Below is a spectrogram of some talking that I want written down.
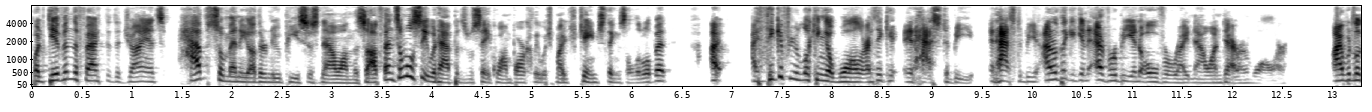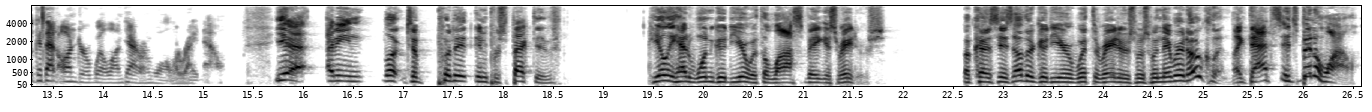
But given the fact that the Giants have so many other new pieces now on this offense, and we'll see what happens with Saquon Barkley, which might change things a little bit. I I think if you're looking at Waller, I think it, it has to be it has to be. I don't think it can ever be an over right now on Darren Waller. I would look at that under will on Darren Waller right now. Yeah, I mean, look to put it in perspective, he only had one good year with the Las Vegas Raiders because his other good year with the Raiders was when they were in Oakland. Like that's it's been a while,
